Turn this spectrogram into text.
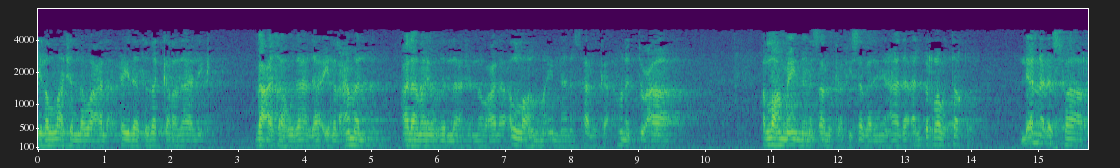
إلى الله جل وعلا. فإذا تذكر ذلك بعثه ذا إلى العمل على ما يرضي الله جل وعلا. اللهم إنا نسألك هنا الدعاء. اللهم إنا نسألك في سفرنا هذا البر والتقوى لأن الإسفار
